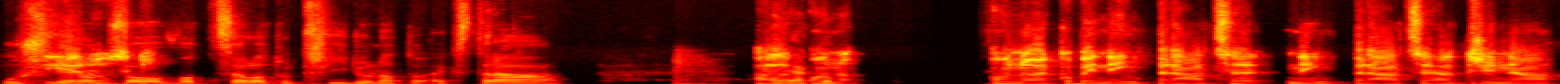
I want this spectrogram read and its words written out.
už je jenom rozdíl. to odcelo tu třídu na to extra. Ale jako... ono, ono jakoby není práce, není práce a dřina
